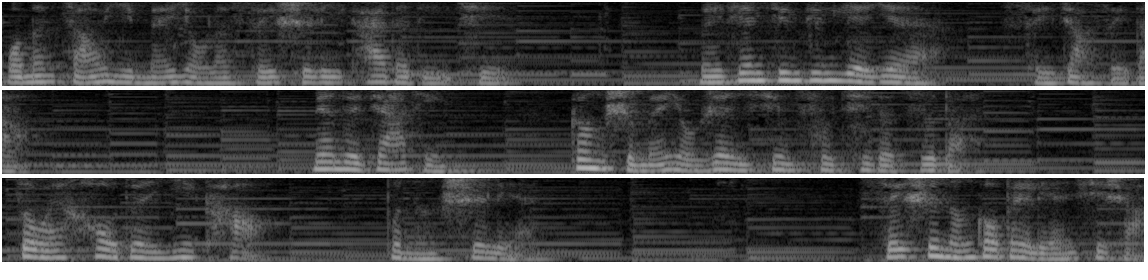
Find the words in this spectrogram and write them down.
我们早已没有了随时离开的底气。每天兢兢业业，随叫随到。面对家庭，更是没有任性负气的资本。作为后盾依靠，不能失联。随时能够被联系上，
